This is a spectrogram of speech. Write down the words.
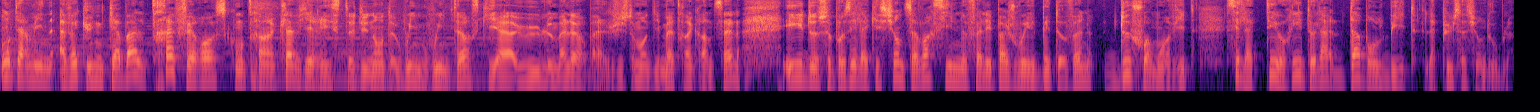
On termine avec une cabale très féroce contre un claviériste du nom de Wim Winters qui a eu le malheur bah, justement d'y mettre un grain de sel et de se poser la question de savoir s'il ne fallait pas jouer Beethoven deux fois moins vite. C'est la théorie de la double beat, la pulsation double.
